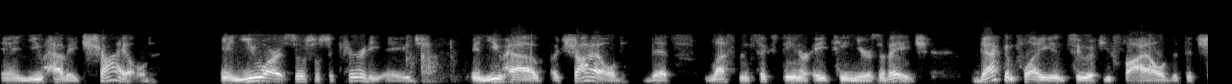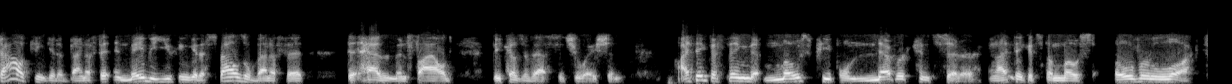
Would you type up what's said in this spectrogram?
and you have a child and you are at Social Security age and you have a child that's less than 16 or 18 years of age? That can play into if you file that the child can get a benefit and maybe you can get a spousal benefit that hasn't been filed because of that situation. I think the thing that most people never consider, and I think it's the most overlooked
